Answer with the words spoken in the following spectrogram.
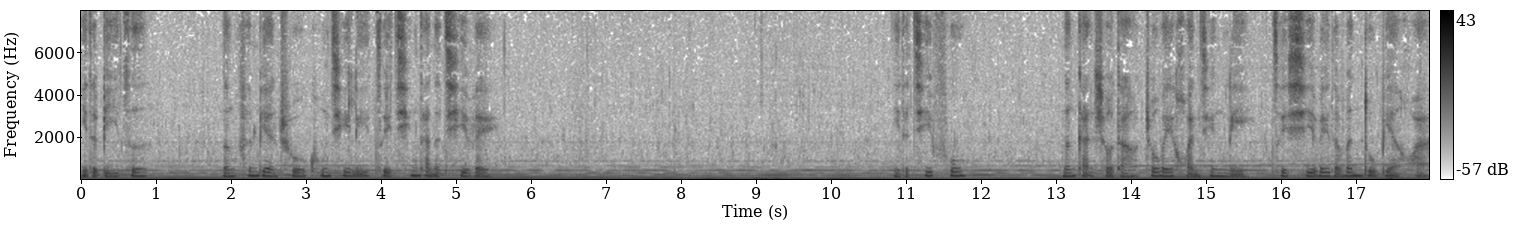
你的鼻子能分辨出空气里最清淡的气味，你的肌肤能感受到周围环境里最细微的温度变化。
